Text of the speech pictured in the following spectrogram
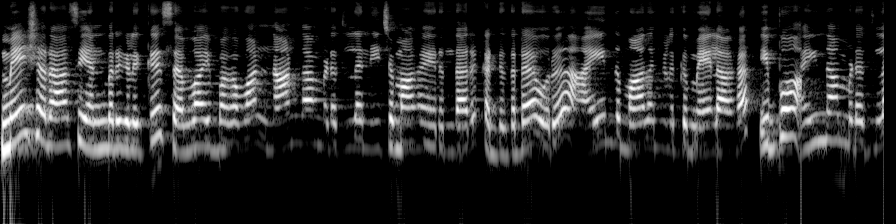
மேஷ ராசி அன்பர்களுக்கு செவ்வாய் பகவான் நான்காம் இடத்துல நீச்சமாக இருந்தாரு. கிட்டத்தட்ட ஒரு ஐந்து மாதங்களுக்கு மேலாக இப்போ ஐந்தாம் இடத்துல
